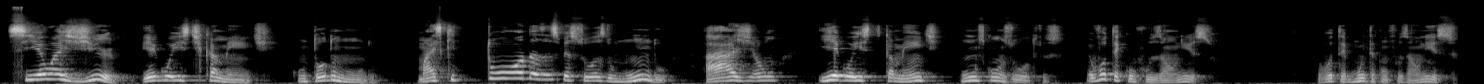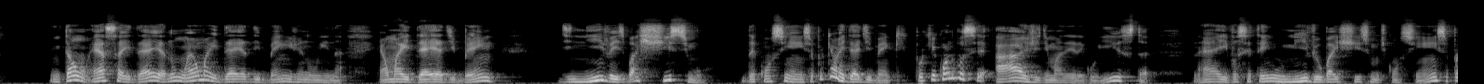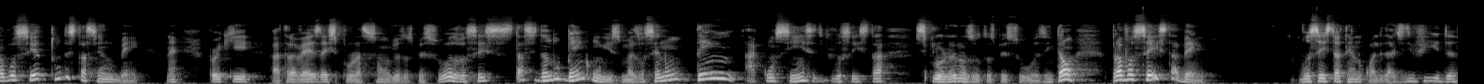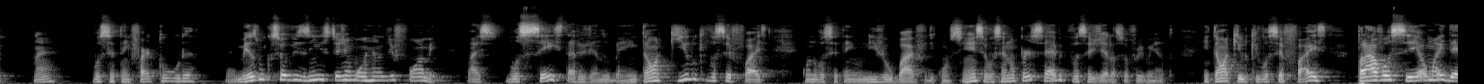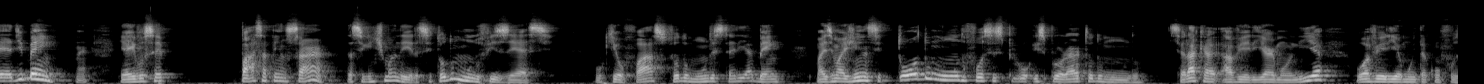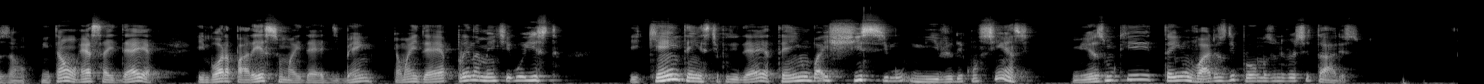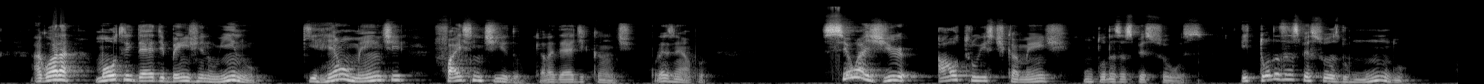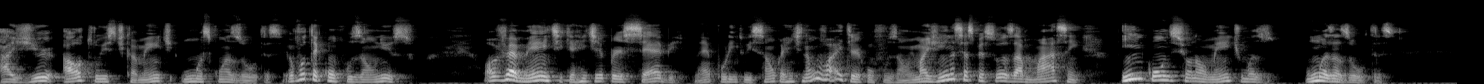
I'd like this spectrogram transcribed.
se eu agir egoisticamente com todo mundo, mas que todas as pessoas do mundo ajam egoisticamente uns com os outros, eu vou ter confusão nisso? Eu vou ter muita confusão nisso? Então, essa ideia não é uma ideia de bem genuína, é uma ideia de bem de níveis baixíssimo de consciência. Por que é uma ideia de bem? Porque quando você age de maneira egoísta, né, e você tem um nível baixíssimo de consciência, para você tudo está sendo bem. Né? Porque através da exploração de outras pessoas, você está se dando bem com isso, mas você não tem a consciência de que você está explorando as outras pessoas. Então, para você está bem. Você está tendo qualidade de vida, né? Você tem fartura, né? mesmo que o seu vizinho esteja morrendo de fome, mas você está vivendo bem. Então, aquilo que você faz quando você tem um nível baixo de consciência, você não percebe que você gera sofrimento. Então, aquilo que você faz para você é uma ideia de bem. Né? E aí você passa a pensar da seguinte maneira: se todo mundo fizesse o que eu faço, todo mundo estaria bem. Mas imagina se todo mundo fosse explorar todo mundo. Será que haveria harmonia ou haveria muita confusão? Então, essa ideia embora pareça uma ideia de bem, é uma ideia plenamente egoísta. E quem tem esse tipo de ideia tem um baixíssimo nível de consciência, mesmo que tenham vários diplomas universitários. Agora, uma outra ideia de bem genuíno que realmente faz sentido, aquela ideia de Kant. Por exemplo, se eu agir altruisticamente com todas as pessoas e todas as pessoas do mundo agir altruisticamente umas com as outras. Eu vou ter confusão nisso? Obviamente que a gente já percebe, né, por intuição, que a gente não vai ter confusão. Imagina se as pessoas amassem incondicionalmente umas, umas às outras.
